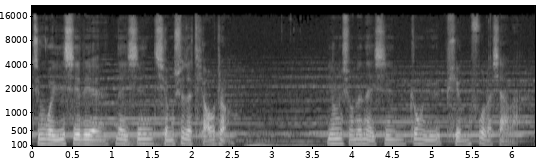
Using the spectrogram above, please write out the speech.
经过一系列内心情绪的调整。英雄的内心终于平复了下来。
